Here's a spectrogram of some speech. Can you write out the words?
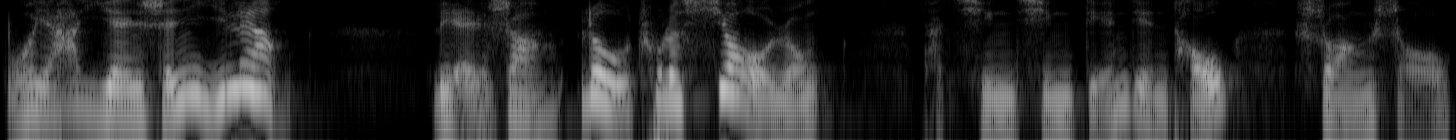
伯牙眼神一亮，脸上露出了笑容，他轻轻点点头，双手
